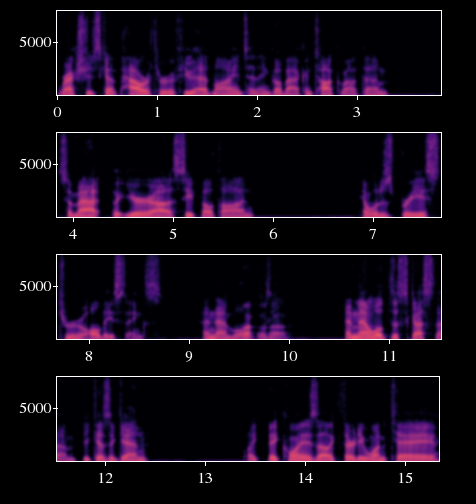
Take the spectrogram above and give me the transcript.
we're actually just going to power through a few headlines and then go back and talk about them. So, Matt, put your uh, seatbelt on, and we'll just breeze through all these things, and then we'll and then we'll discuss them because again, like Bitcoin is at like 31k.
